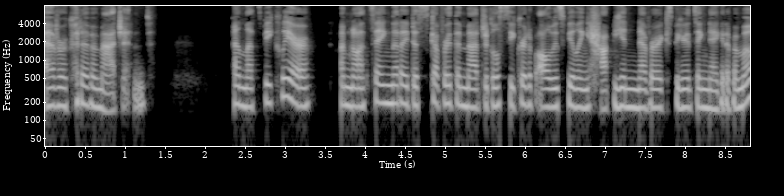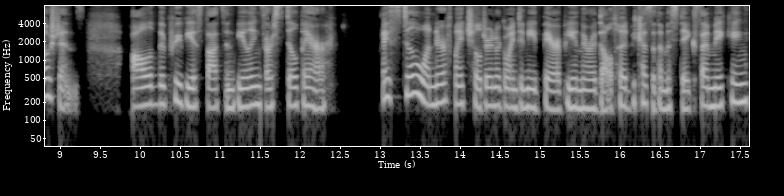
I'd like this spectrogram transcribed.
ever could have imagined. And let's be clear, I'm not saying that I discovered the magical secret of always feeling happy and never experiencing negative emotions. All of the previous thoughts and feelings are still there. I still wonder if my children are going to need therapy in their adulthood because of the mistakes I'm making.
